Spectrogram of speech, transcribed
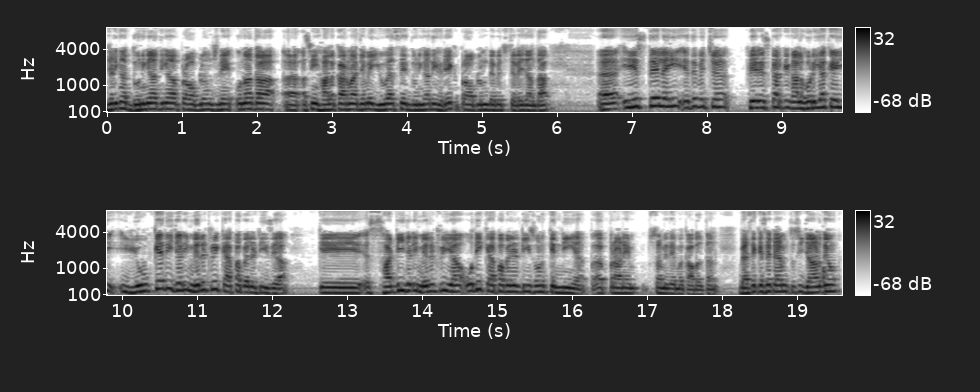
ਜਿਹੜੀਆਂ ਦੁਨੀਆ ਦੀਆਂ ਪ੍ਰੋਬਲਮਸ ਨੇ ਉਹਨਾਂ ਦਾ ਅਸੀਂ ਹੱਲ ਕਰਨਾ, ਜਿਵੇਂ ਯੂਐਸ ਦੇ ਦੁਨੀਆ ਦੀ ਹਰੇਕ ਪ੍ਰੋਬਲਮ ਦੇ ਵਿੱਚ ਚਲੇ ਜਾਂਦਾ। ਇਸ ਦੇ ਲਈ ਇਹਦੇ ਵਿੱਚ ਫਿਰ ਇਸ ਕਰਕੇ ਗੱਲ ਹੋ ਰਹੀ ਆ ਕਿ ਯੂਕੇ ਦੀ ਜਿਹੜੀ ਮਿਲਟਰੀ ਕੈਪੇਬਿਲਿਟੀਜ਼ ਆ ਕਿ ਸਾਡੀ ਜਿਹੜੀ ਮਿਲਟਰੀ ਆ ਉਹਦੀ ਕੈਪੇਬਿਲਿਟੀਜ਼ ਹੁਣ ਕਿੰਨੀ ਆ ਪੁਰਾਣੇ ਸਮੇਂ ਦੇ ਮੁਕਾਬਲਤਨ। ਵੈਸੇ ਕਿਸੇ ਟਾਈਮ ਤੁਸੀਂ ਜਾਣਦੇ ਹੋ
